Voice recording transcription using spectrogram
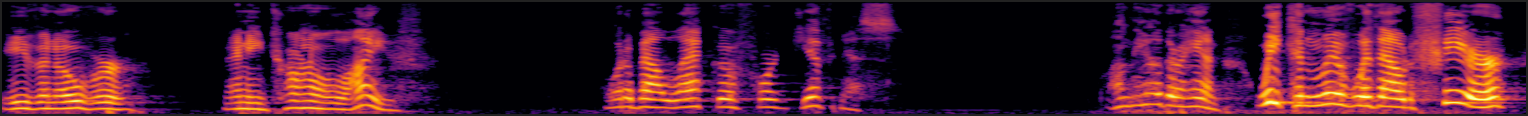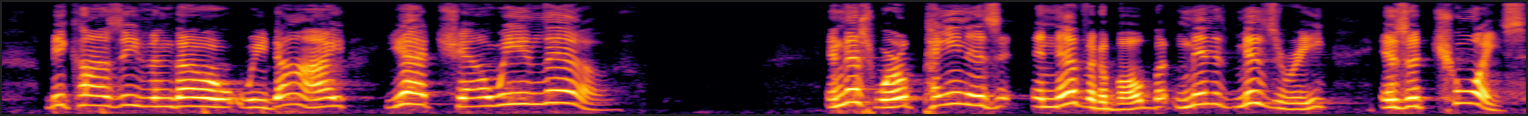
even over an eternal life. What about lack of forgiveness? On the other hand, we can live without fear because even though we die, yet shall we live. In this world, pain is inevitable, but misery is a choice.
